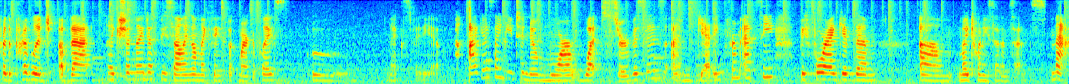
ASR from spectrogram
for the privilege of that. Like shouldn't I just be selling on like Facebook Marketplace? Ooh, next video. I guess I need to know more what services I'm getting from Etsy before I give them um, my 27 cents. Math.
